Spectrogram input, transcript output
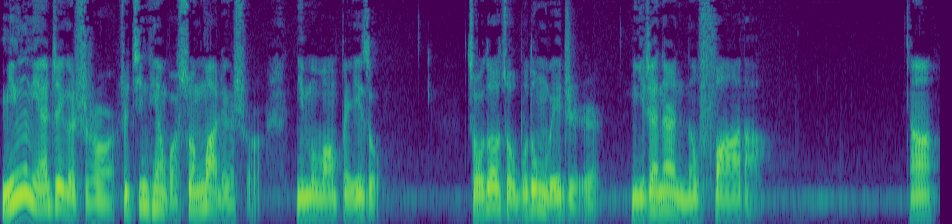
明年这个时候，就今天我算卦这个时候，你们往北走，走到走不动为止，你在那儿你能发达啊。”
